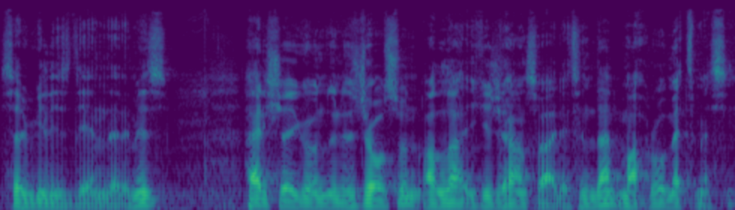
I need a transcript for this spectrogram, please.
sevgili izleyenlerimiz. Her şey gönlünüzce olsun. Allah iki cihan saadetinden mahrum etmesin.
